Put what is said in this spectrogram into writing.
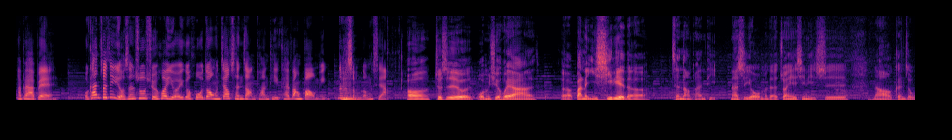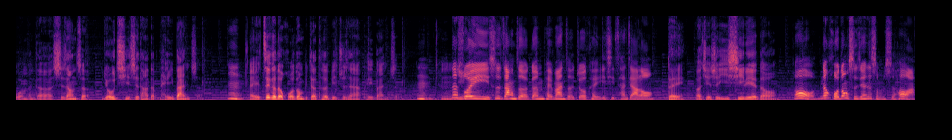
阿贝阿贝，我看最近有声书学会有一个活动叫成长团体开放报名，那是什么东西啊？哦，就是我们学会啊，呃，办了一系列的成长团体。那是由我们的专业心理师，然后跟着我们的视障者，尤其是他的陪伴者。嗯，哎，这个的活动比较特别，就是他陪伴者。嗯，嗯，那所以视障者跟陪伴者就可以一起参加喽。对，而且是一系列的哦。哦，那活动时间是什么时候啊？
